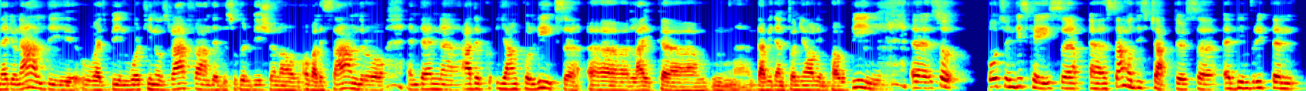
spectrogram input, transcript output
Nerio Naldi, who has been working on Sraffa under the supervision of, of Alessandro, and then uh, other young colleagues uh, like. Um, um, Davide Antonioli and Paolo Pini. Uh, so also in this case, uh, uh, some of these chapters have been written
